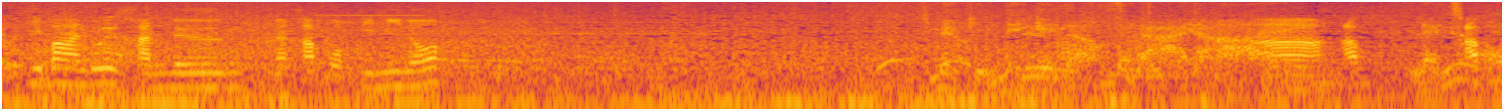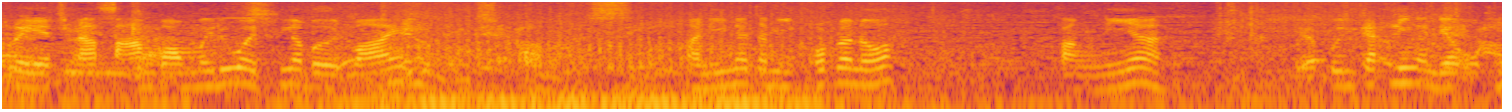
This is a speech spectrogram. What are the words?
ไว้ที่บ้านด้วยคันหนึ่งนะครับผมทีนี้เนาะ อ่า high. อัพอัพเกรดนะปาล์มบอมไว้ด้วยทิ้งระเบิดไว้ On the scene. อันนี้น่าจะมีครบแล้วเนาะฝั่งเนี้ยเดี๋ยวปืนแก๊สลิงอันเดียวโอเค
